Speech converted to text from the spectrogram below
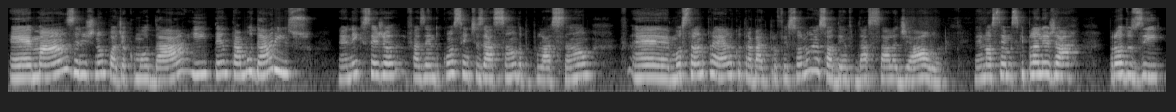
É, mas a gente não pode acomodar e tentar mudar isso. Né? Nem que seja fazendo conscientização da população, é, mostrando para ela que o trabalho do professor não é só dentro da sala de aula. Né? Nós temos que planejar, produzir,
